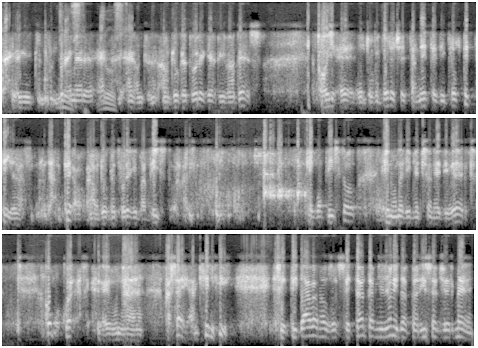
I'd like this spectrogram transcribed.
Eh, Bremer è, è, un, è, un, giocatore che arriva adesso, poi è un giocatore certamente di prospettiva, però è un giocatore che va visto, che va visto in una dimensione diversa. Comunque è una, ma sai anche lì se ti davano 70 milioni da Paris Saint Germain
